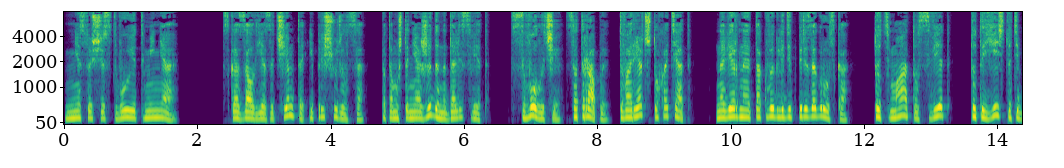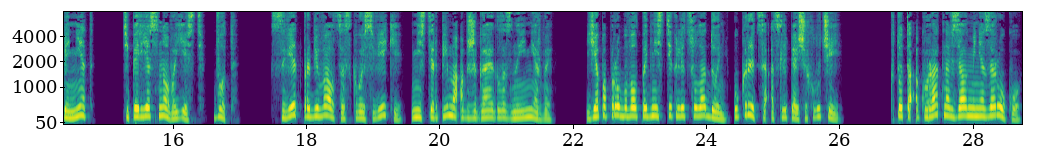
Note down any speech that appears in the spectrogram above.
«Не существует меня», — сказал я зачем-то и прищурился, потому что неожиданно дали свет. Сволочи, сатрапы, творят, что хотят. Наверное, так выглядит перезагрузка. То тьма, то свет, то ты есть, то тебя нет. Теперь я снова есть. Вот. Свет пробивался сквозь веки, нестерпимо обжигая глазные нервы. Я попробовал поднести к лицу ладонь, укрыться от слепящих лучей. Кто-то аккуратно взял меня за руку,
